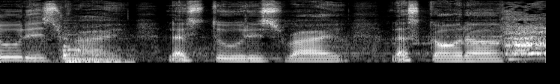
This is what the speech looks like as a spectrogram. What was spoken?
Do this right, let's do this right. Let's go to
